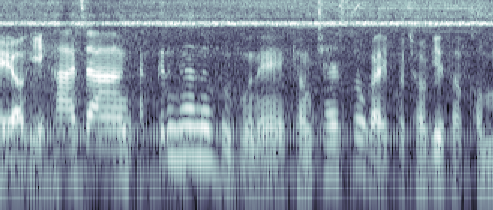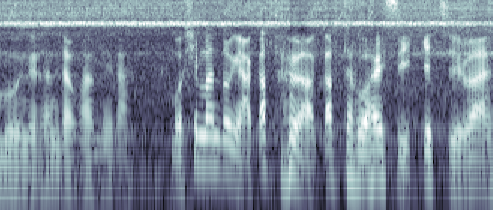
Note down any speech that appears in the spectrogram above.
네, 여기 하장 딱 끝나는 부분에 경찰서가 있고 저기서 검문을 한다고 합니다. 뭐 10만 동이 아깝다면 아깝다고 할 수 있겠지만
